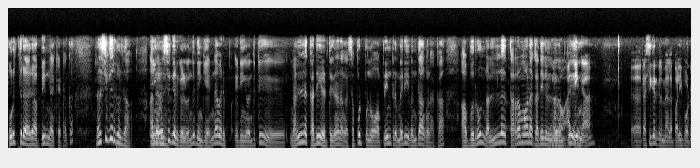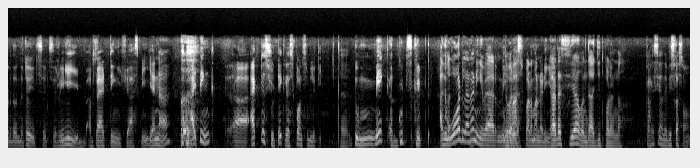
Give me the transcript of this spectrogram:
பொறுத்துறாரு அப்படின்னு நான் கேட்டாக்கா ரசிகர்கள் தான். அந்த ரசிகர்கள் வந்து நீங்க என்ன மாதிரி ப- நீங்க வந்துட்டு நல்ல கதையை எடுத்தீங்கன்னா நாங்க சப்போர்ட் பண்ணுவோம் அப்படின்ற மாதிரி வந்தாங்கனாக்கா அவரும் நல்ல தரமான கதைகள்ல ஐ வந்து திங்க் ரசிகர்கள் மேல பழி போடுறது வந்துட்டு it's it's really a bad thing if you ask me ஏன்னா I think actors should take responsibility to make a good script அது ஓடலன்னா நீங்க வேற நீங்க. மாஸ் படமா நடிங்க. கடைசியா வந்து அஜித் படம்னா கடைசி அந்த விஸ்வாசம்?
